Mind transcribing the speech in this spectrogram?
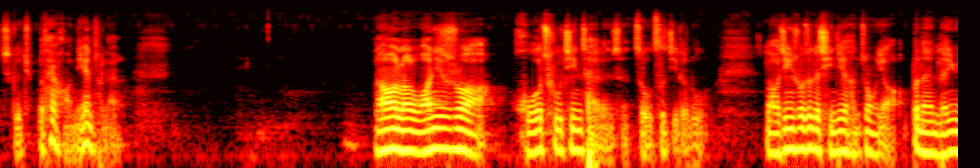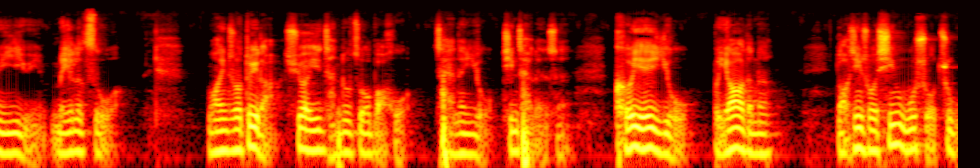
这个就不太好念出来了。然后老王一之说：“啊，活出精彩人生，走自己的路。”老金说：“这个情节很重要，不能人云亦云，没了自我。”王一说：“对了，需要一定程度自我保护，才能有精彩人生。可也有不要的呢？”老金说：“心无所住。”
